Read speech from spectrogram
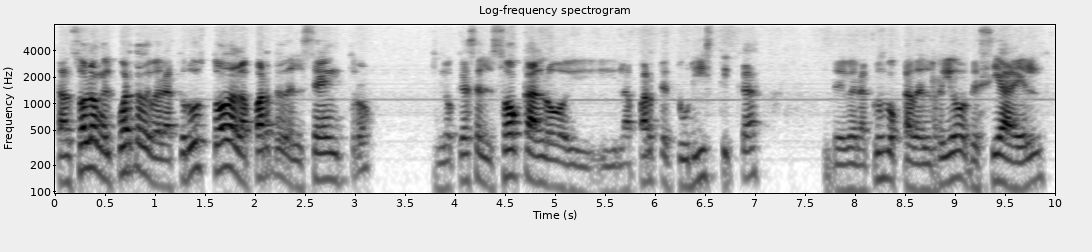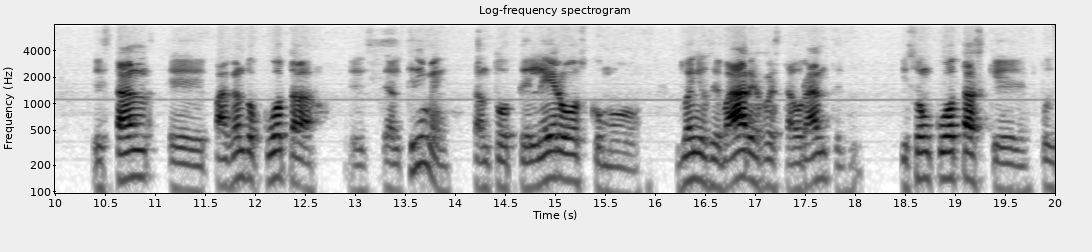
tan solo en el puerto de Veracruz, toda la parte del centro, lo que es el zócalo y la parte turística, de Veracruz Boca del Río, decía él, están eh, pagando cuota este, al crimen, tanto hoteleros como dueños de bares, restaurantes, y son cuotas que pues,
